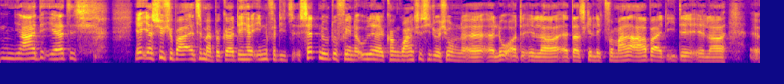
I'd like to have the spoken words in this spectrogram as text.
ja, det, ja, det, jeg, jeg synes jo bare altid, man bør gøre det her inden, fordi sæt nu, du finder ud af, at konkurrencesituationen er, er lort, eller at der skal ligge for meget arbejde i det, eller øh,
